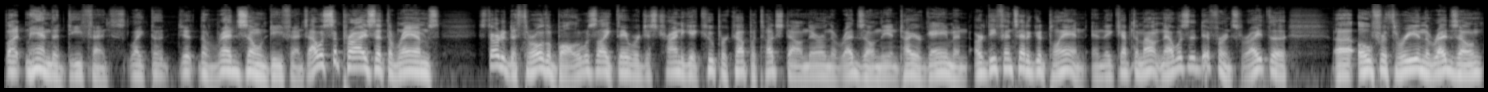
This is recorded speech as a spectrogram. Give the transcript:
but man, the defense, like the the red zone defense, I was surprised that the Rams started to throw the ball. It was like they were just trying to get Cooper Kupp a touchdown there in the red zone the entire game, and our defense had a good plan, and they kept them out, and that was the difference, right? The uh, 0 for 3 in the red zone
